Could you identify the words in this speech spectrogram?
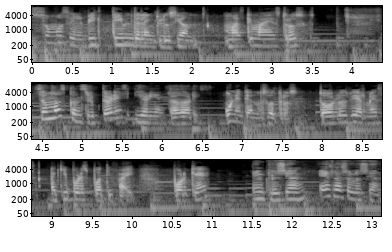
Somos el Big Team de la inclusión. Más que maestros, somos constructores y orientadores. Únete a nosotros todos los viernes aquí por Spotify. ¿Por qué? Inclusión es la solución.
